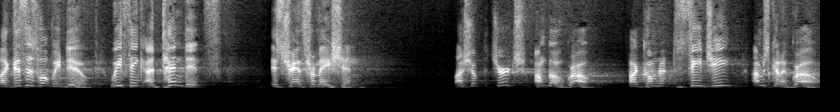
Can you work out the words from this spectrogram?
Like, this is what we do. We think attendance is transformation. I show up to church, I'm going to grow. If I come to CG, I'm just going to grow.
